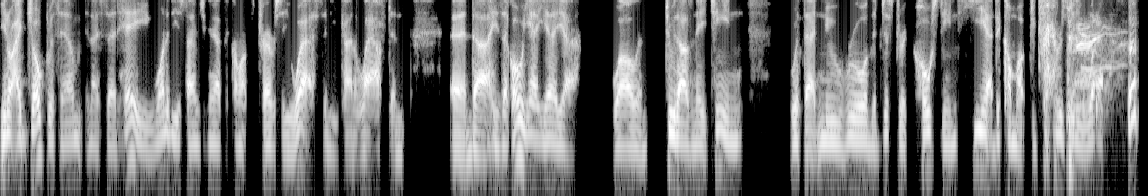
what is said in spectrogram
you know, I joked with him and I said, "Hey, one of these times you're gonna have to come up to Traverse City West." And he kind of laughed and and uh, he's like, "Oh yeah, yeah, yeah." Well, in 2018, with that new rule, the district hosting, he had to come up to Traverse City West.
